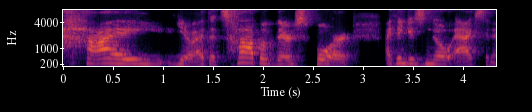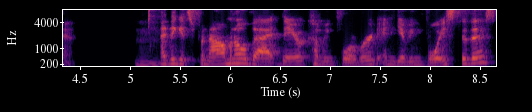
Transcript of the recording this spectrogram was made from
high, you know, at the top of their sport, I think is no accident. Mm. I think it's phenomenal that they are coming forward and giving voice to this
